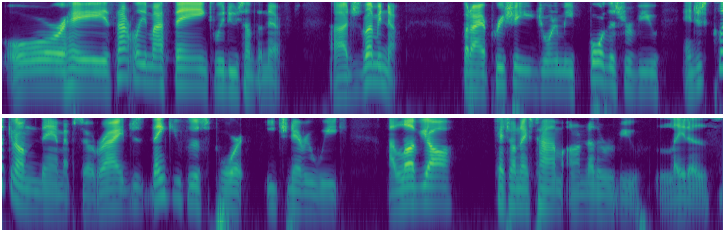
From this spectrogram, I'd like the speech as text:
or hey, it's not really my thing, can we do something different? Uh, just let me know. But I appreciate you joining me for this review and just clicking on the damn episode, right? Just thank you for the support each and every week. I love y'all. Catch y'all next time on another review. Laters.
